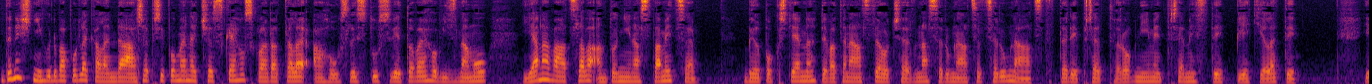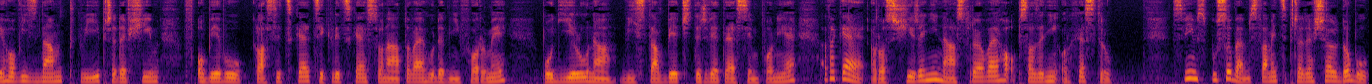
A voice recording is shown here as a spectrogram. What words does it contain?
Dnešní hudba podle kalendáře připomene českého skladatele a houslistu světového významu Jana Václava Antonína Stamice. Byl pokřtěn 19. června 1717, tedy před rovnými třemisty pěti lety. Jeho význam tkví především v objevu klasické cyklické sonátové hudební formy, podílu na výstavbě čtyřvěté symfonie a také rozšíření nástrojového obsazení orchestru. Svým způsobem Stamic předešel dobu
